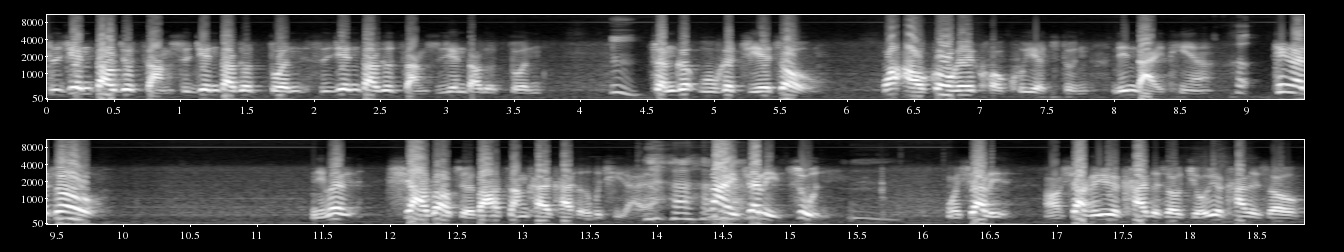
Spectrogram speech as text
时间到就涨，时间到就蹲，时间到就涨，时间到就蹲。嗯，整个五个节奏，我后个月口亏的一顿，您来听，听了之后，你会吓到嘴巴张开开合不起来啊！那你叫你准，我下里啊下个月开的时候，九月开的时候，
